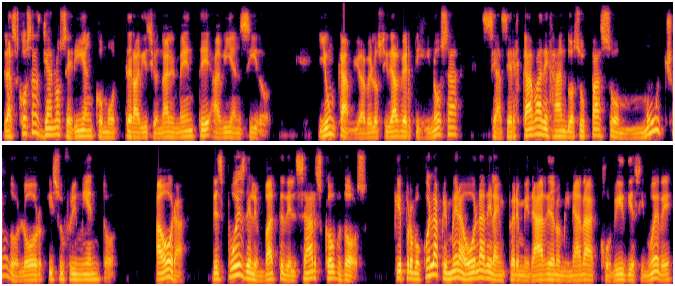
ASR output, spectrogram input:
Las cosas ya no serían como tradicionalmente habían sido, y un cambio a velocidad vertiginosa se acercaba dejando a su paso mucho dolor y sufrimiento. Ahora, después del embate del SARS-CoV-2, que provocó la primera ola de la enfermedad denominada COVID-19,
